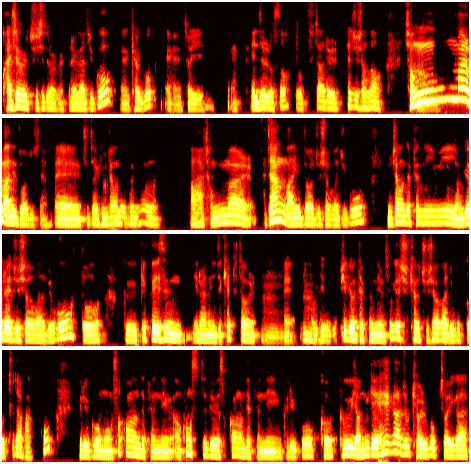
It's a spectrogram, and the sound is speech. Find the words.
관심을 주시더라고요. 그래가지고 예, 결국 예, 저희 예, 엔젤로서 또 투자를 해주셔서 정말 많이 도와주세요. 예, 진짜 김창원 대표님은 아 정말 가장 많이 도와주셔가지고 김창원 대표님이 연결해 주셔가지고 또 그 빅베이슨이라는 이제 캐피털 음. 예, 음. 거기 우피교 대표님 소개시켜 주셔가지고 또 투자 받고 그리고 뭐 석광원 대표님, 어, 콩스튜디오의 석광원 대표님 그리고 그, 그 연계해가지고 결국 저희가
